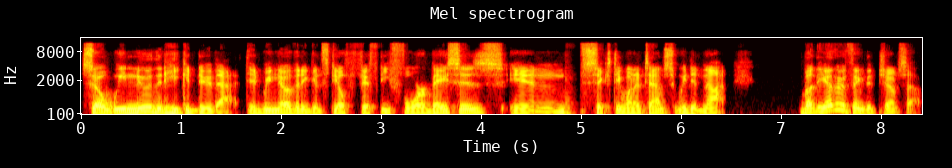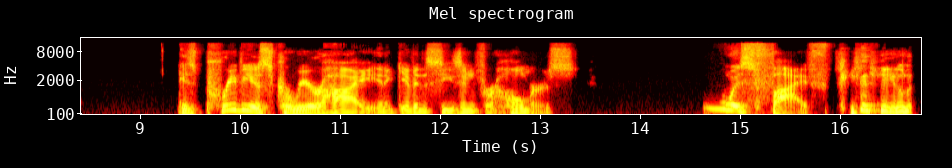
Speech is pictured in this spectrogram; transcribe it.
So we knew that he could do that. Did we know that he could steal 54 bases in 61 attempts? We did not. But the other thing that jumps out his previous career high in a given season for homers was five.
